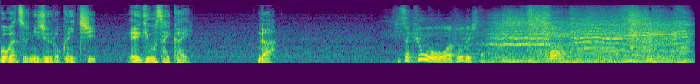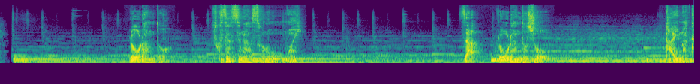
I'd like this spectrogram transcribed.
5月26日営業再開が。実際今日はどうでした？ローランド複雑なその思い。ザ・ローランドショー。開幕。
